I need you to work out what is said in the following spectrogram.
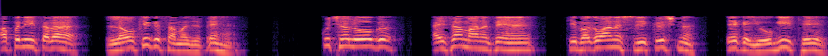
अपनी तरह लौकिक समझते हैं। कुछ लोग ऐसा मानते हैं कि भगवान श्री कृष्ण एक योगी थे,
